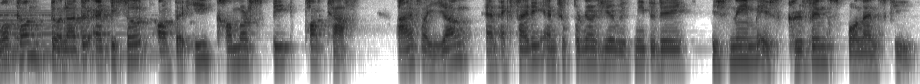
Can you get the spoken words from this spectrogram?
Welcome to another episode of the e commerce speak podcast. I have a young and exciting entrepreneur here with me today. His name is Griffin Spolansky.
